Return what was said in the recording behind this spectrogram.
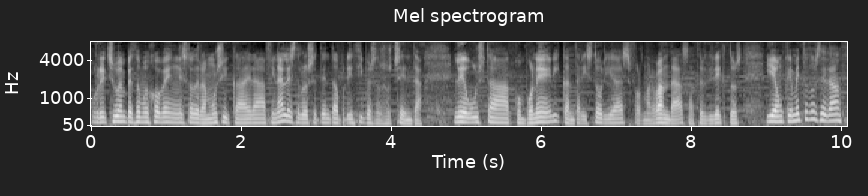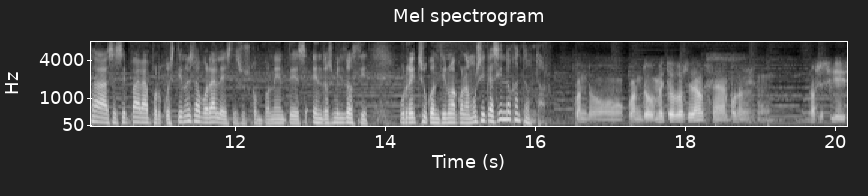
Urrechu empezó muy joven en esto de la música, era a finales de los 70 o principios de los 80. Le gusta componer y cantar historias, formar bandas, hacer directos y aunque Métodos de Danza se separa por cuestiones laborales de sus componentes en 2012, Urrechu continúa con la música siendo cantautor. Cuando, cuando Métodos de Danza, bueno, no sé si,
